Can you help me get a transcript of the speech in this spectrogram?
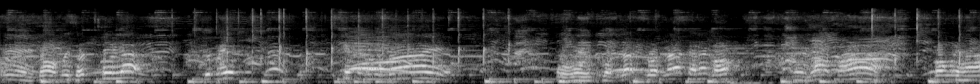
เอ้ยนอกไปสนชนแล้วจุ๊บเอ็กจิ้มกับเข่าซ้ายโอ้ยกดแล้วกดแล้วแต่ละของเอ้ยลากมาต้องไปหา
